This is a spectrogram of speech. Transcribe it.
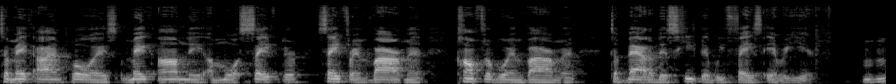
to make our employees make Omni a more safer, safer environment, comfortable environment to battle this heat that we face every year. Mm-hmm.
